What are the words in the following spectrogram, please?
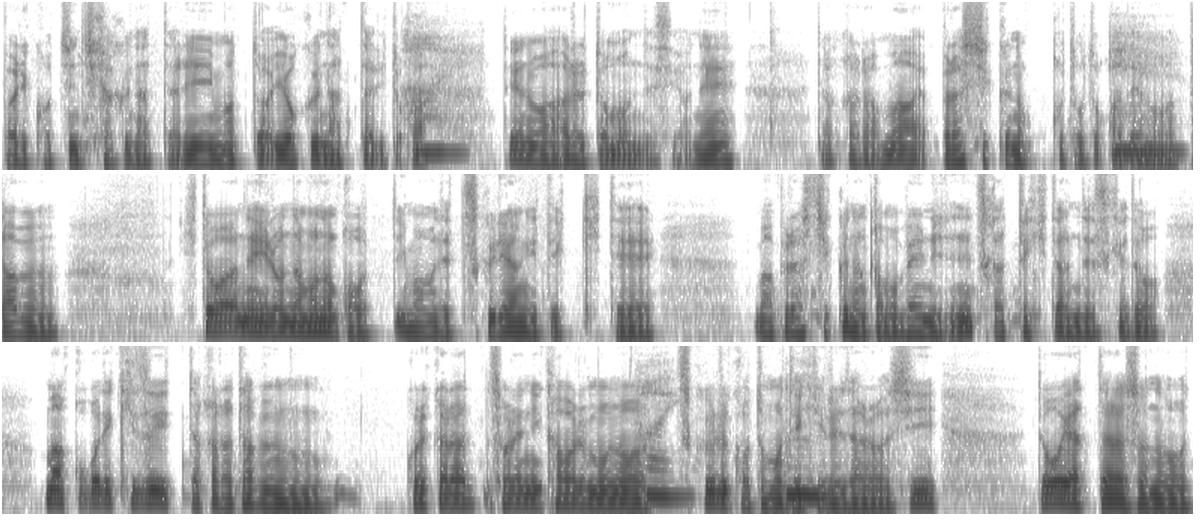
ぱりこっちに近くなったりもっと良くなったりとか、はいっていうのはあると思うんですよね。だからまあプラスチックのこととかでも、ええ多分人はねいろんなものをこう今まで作り上げてきて、まあ、プラスチックなんかも便利でね使ってきたんですけどまあここで気づいたから多分これからそれに代わるものをはい。作ることもできるだろうし、どうやったらその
